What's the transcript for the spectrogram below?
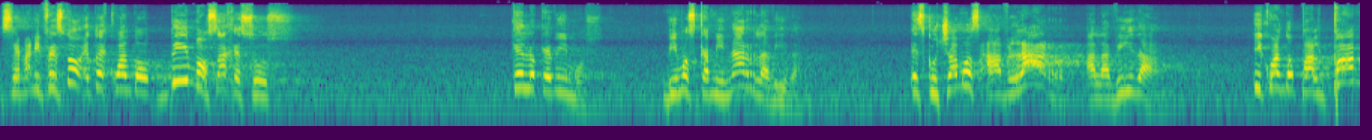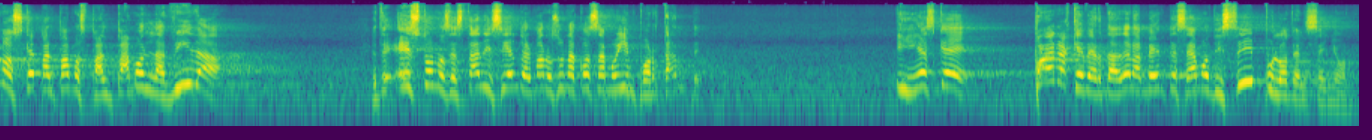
se manifestó. Entonces cuando vimos a Jesús, ¿qué es lo que vimos? Vimos caminar la vida. Escuchamos hablar a la vida. Y cuando palpamos, ¿qué palpamos? Palpamos la vida. esto nos está diciendo, hermanos, una cosa muy importante. Y es que para que verdaderamente seamos discípulos del Señor,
